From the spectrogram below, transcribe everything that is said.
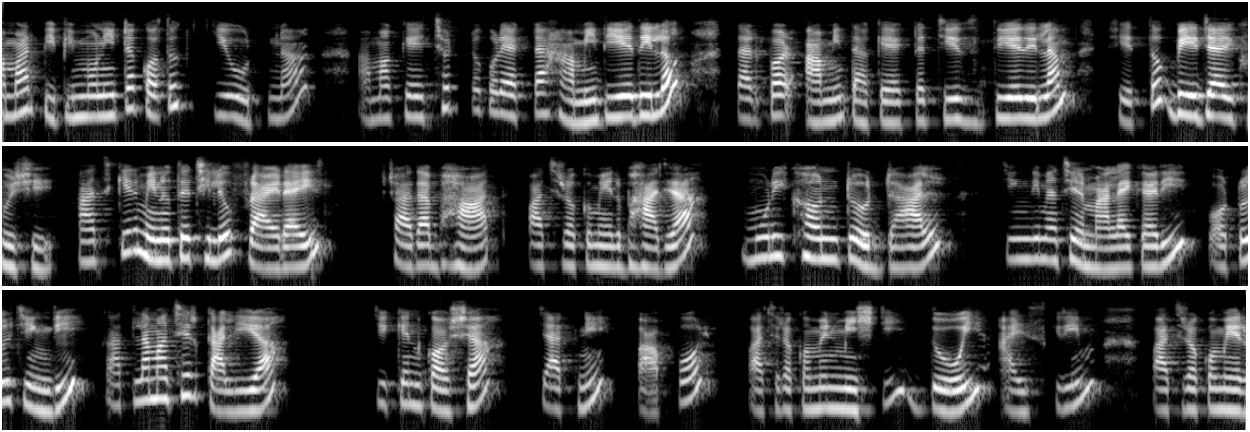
আমার পিপিমণিটা কত কিউট না? আমাকে ছোট্ট করে একটা হামি দিয়ে দিল। তারপর আমি তাকে একটা চিপস দিয়ে দিলাম। সে তো বেজায় খুশি। আজকের মেনুতে ছিল ফ্রায়েড রাইস, সাদা ভাত, পাঁচ রকমের ভাজা মুড়িঘণ্ট ডাল, চিংড়ি মাছের মালাইকারি, পটল চিংড়ি, কাতলা মাছের কালিয়া, চিকেন কষা, চাটনি, পাঁপড়, পাঁচ রকমের মিষ্টি, দই, আইসক্রিম, পাঁচ রকমের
